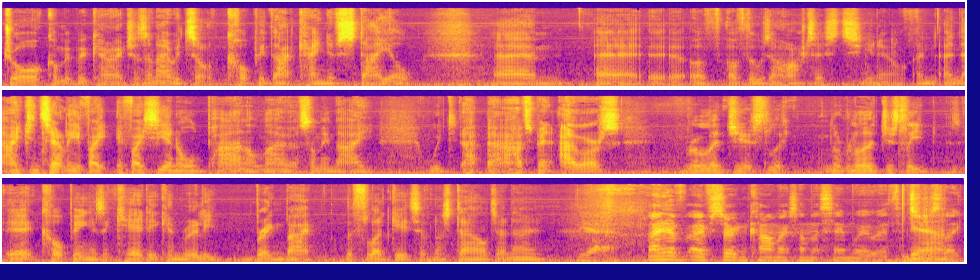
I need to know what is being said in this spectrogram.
draw comic book characters and I would sort of copy that kind of style um, uh, of of those artists. You know, and, and I can certainly if I if I see an old panel now of something that I would ha- have spent hours religiously religiously uh, copying as a kid, it can really bring back the floodgates of nostalgia now. yeah? I have I have certain comics I'm the same way with. It's Yeah. just like,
